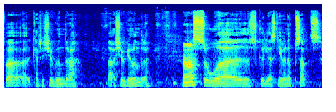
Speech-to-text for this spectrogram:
för kanske 2000, ja, 2000 ja. så eh, skulle jag skriva en uppsats.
